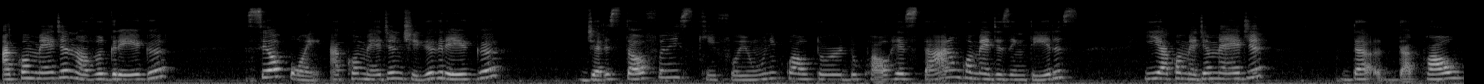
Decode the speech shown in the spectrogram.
A Comédia Nova Grega se opõe à Comédia Antiga Grega de Aristófanes, que foi o único autor do qual restaram comédias inteiras, e a Comédia Média, da, da qual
